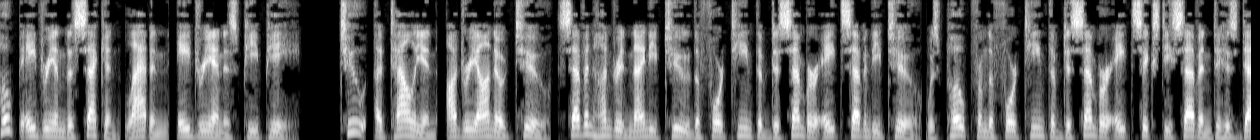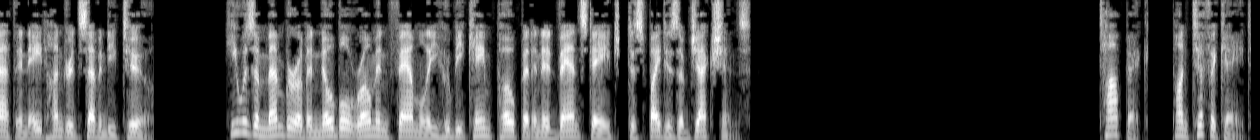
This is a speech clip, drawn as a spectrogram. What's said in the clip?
Pope Adrian II Latin, Adrianus pp. 2, Italian, Adriano II, 792 the 14th of December 872 was pope from the 14th of December 867 to his death in 872. He was a member of a noble Roman family who became pope at an advanced age, despite his objections. Pontificate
